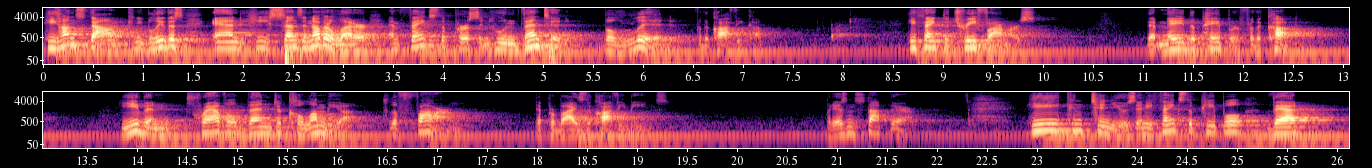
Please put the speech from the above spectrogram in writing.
He hunts down, can you believe this? And he sends another letter and thanks the person who invented the lid for the coffee cup. He thanked the tree farmers that made the paper for the cup. He even traveled then to Colombia, to the farm that provides the coffee beans. But he doesn't stop there. He continues and he thanks the people that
